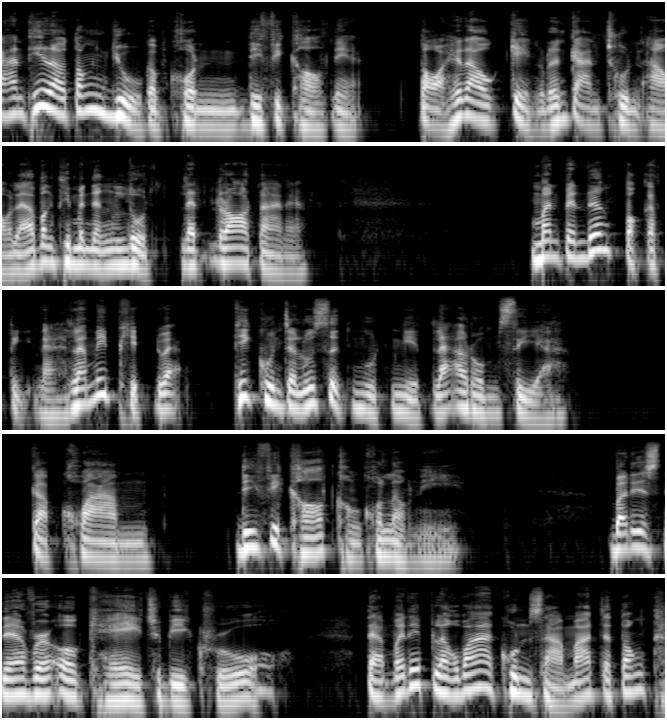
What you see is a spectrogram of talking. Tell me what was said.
การที่เราต้องอยู่กับคน difficult เนี่ยต่อให้เราเก่งเรื่องการทุนเอาแล้ว บางทีมันยังหลุดเล็ดรอดมานะ มันเป็นเรื่องปกตินะ และไม่ผิดด้วย ที่คุณจะรู้สึกหงุดหงิดและอารมณ์เสีย กับความ difficult ของคนเหล่านี้ but it's never okay to be cruel แต่ไม่ได้แปลว่าคุณสามารถจะต้องท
